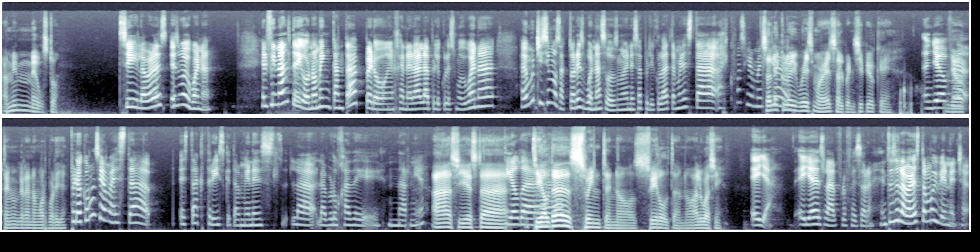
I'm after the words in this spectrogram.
A mí me gustó. Sí, la verdad es, es muy buena. El final, te digo, no me encanta, pero en general la película es muy buena. Hay muchísimos actores buenazos, ¿no? En esa película. También está. Ay, ¿Cómo se llama esta? Sale Chloe Grace Moretz al principio que. Yo, yo tengo un gran amor por ella. Pero ¿cómo se llama esta esta actriz que también es la, la, bruja de Narnia. Ah, sí, esta Tilda... Swinton o Swiddleton o algo así. Ella, ella es la profesora. Entonces la verdad está muy bien hecha,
